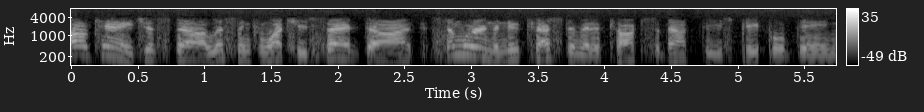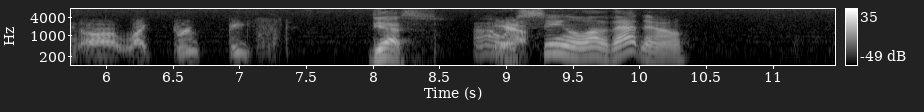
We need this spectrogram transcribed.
Okay, just uh, listening to what you said, uh, somewhere in the New Testament it talks about these people being uh, like brute beasts. Yes. oh, we're seeing a lot of that now.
